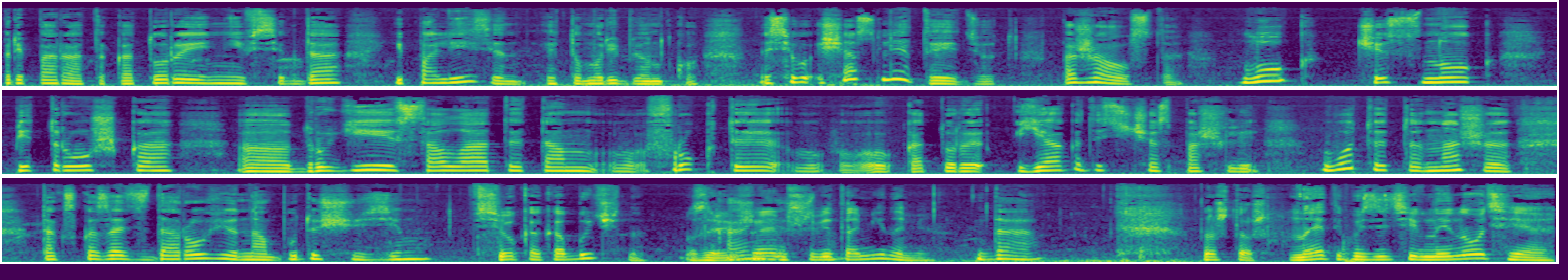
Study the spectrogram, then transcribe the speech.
препарата, который не всегда и полезен этому ребенку. Сейчас лето идет. Пожалуйста, лук, чеснок, петрушка, э, другие салаты, там фрукты, э, которые ягоды сейчас пошли. Вот это наше, так сказать, здоровье на будущую зиму. Все как обычно. Заряжаемся Конечно. витаминами. Да. Ну что ж, на этой позитивной ноте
